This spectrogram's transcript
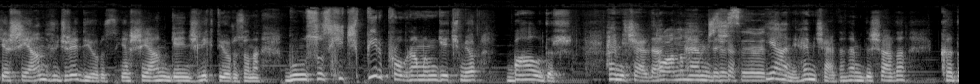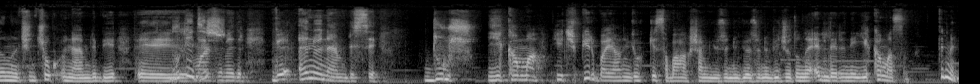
Yaşayan hücre diyoruz, yaşayan gençlik diyoruz ona. Bunsuz hiçbir programım geçmiyor. Baldır. Hem içeriden Doğanın hem mucizesi, dışarı. evet. Yani hem içeriden hem dışarıdan kadın için çok önemli bir e, Bu nedir? malzemedir. Ve en önemlisi duş, yıkama. Hiçbir bayan yok ki sabah akşam yüzünü, gözünü, vücudunu, ellerini yıkamasın. Değil mi?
